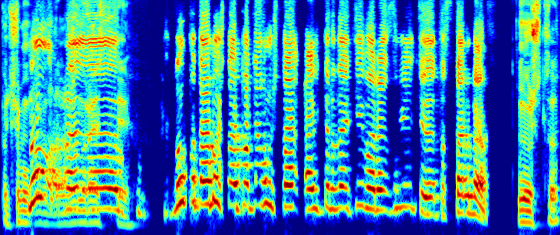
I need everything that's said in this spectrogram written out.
Почему ну, э, ну потому, что, потому что альтернатива развитию – это стагнация. Ну что?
